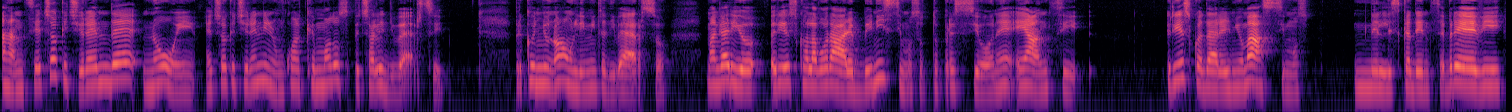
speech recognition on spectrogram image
Anzi, è ciò che ci rende noi, è ciò che ci rende in un qualche modo speciali e diversi. Perché ognuno ha un limite diverso. Magari io riesco a lavorare benissimo sotto pressione e anzi riesco a dare il mio massimo nelle scadenze brevi,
